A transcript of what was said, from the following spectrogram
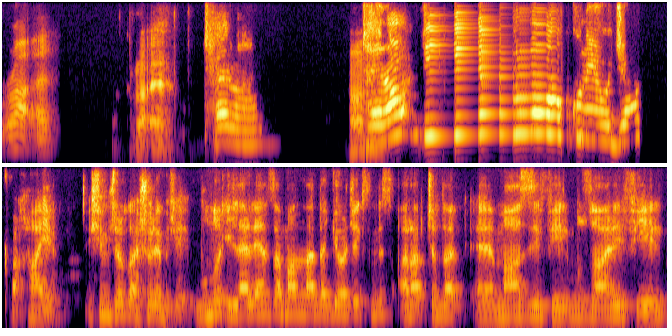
Ra'e. Ra'e. Tera. Tamam mı? Tera diye mi okunuyor hocam? Bak hayır. Şimdi çocuklar şöyle bir şey. Bunu ilerleyen zamanlarda göreceksiniz. Arapçada e, mazi fiil, muzari fiil,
